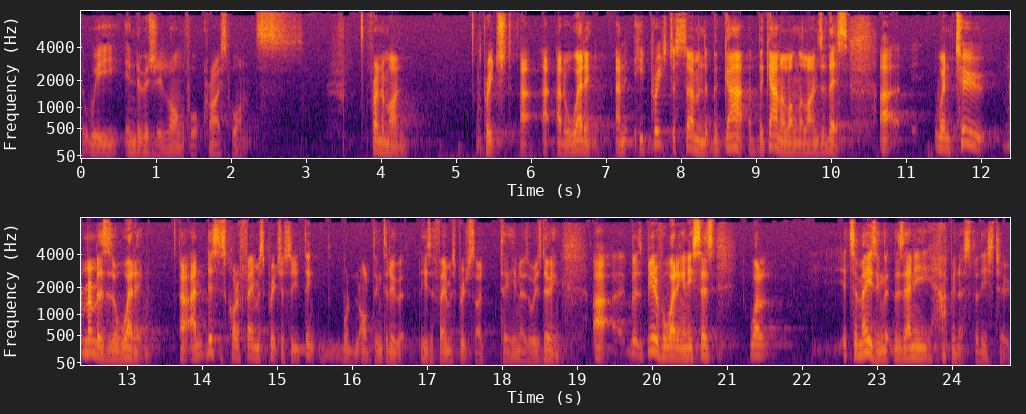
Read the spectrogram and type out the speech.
that we individually long for what Christ wants. A friend of mine preached at, at, a wedding, and he preached a sermon that began, began along the lines of this. Uh, when two, remember this is a wedding, uh, and this is quite a famous preacher, so you'd think, what an odd thing to do, but he's a famous preacher, so I take it he knows what he's doing. Uh, but it's a beautiful wedding, and he says, well, it's amazing that there's any happiness for these two.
